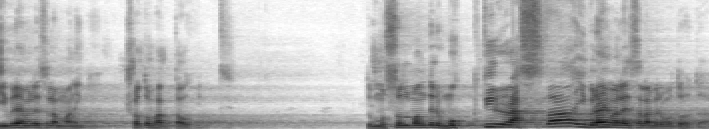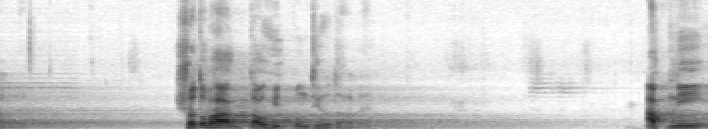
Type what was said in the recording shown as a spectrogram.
ইব্রাহিম আলাইসালাম মানে কি শতভাগ তাওহিদ তো মুসলমানদের মুক্তির রাস্তা ইব্রাহিম আলাইসালামের মতো হতে হবে। শতভাগ তাওহিদপন্থী হতে হবে। আপনি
